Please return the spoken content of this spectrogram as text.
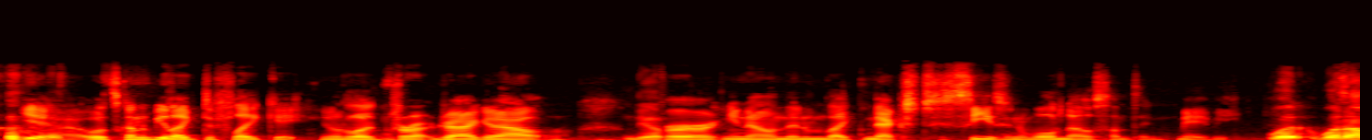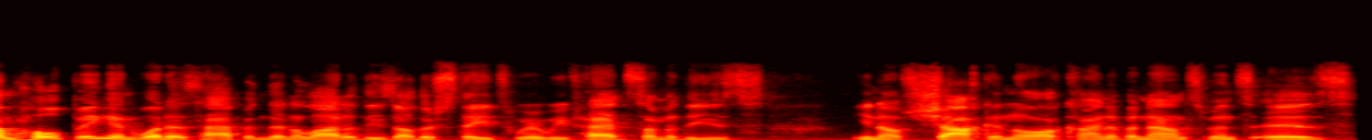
yeah, well, it's going to be like Deflategate. You know, like dra- drag it out yep. for you know, and then like next season we'll know something maybe. What what so. I'm hoping and what has happened in a lot of these other states where we've had some of these, you know, shock and awe kind of announcements is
